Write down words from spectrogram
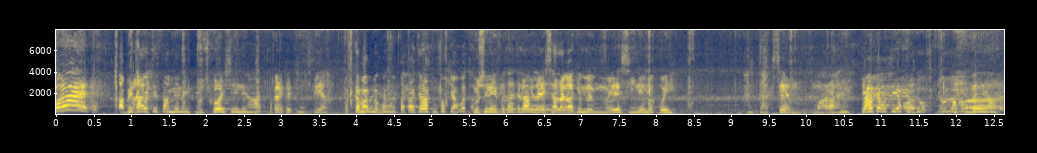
ओए! अभी तक वो चीज़ सामने नहीं। मुझको इसी ने हाथ पकड़ के खींच लिया उसके बाद में कुछ पता चला तुमको क्या हुआ था? कुछ नहीं पता चला ऐसा लगा कि मेरे सीने में कोई धक से मारा है। क्या चाहती है तू? क्यों लोगों यार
